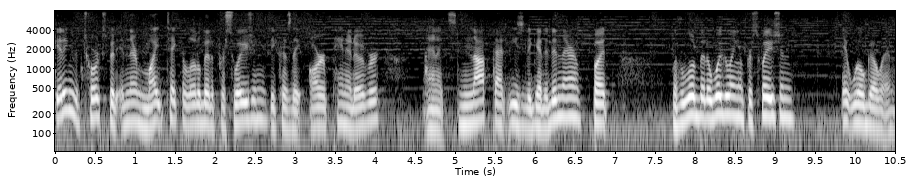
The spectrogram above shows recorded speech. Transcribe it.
getting the Torx bit in there might take a little bit of persuasion because they are painted over and it's not that easy to get it in there, but with a little bit of wiggling and persuasion, it will go in.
